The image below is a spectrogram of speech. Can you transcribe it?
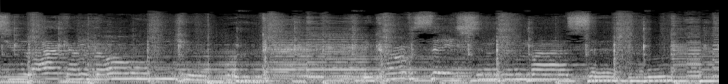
about you like I know you. In conversation with myself.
